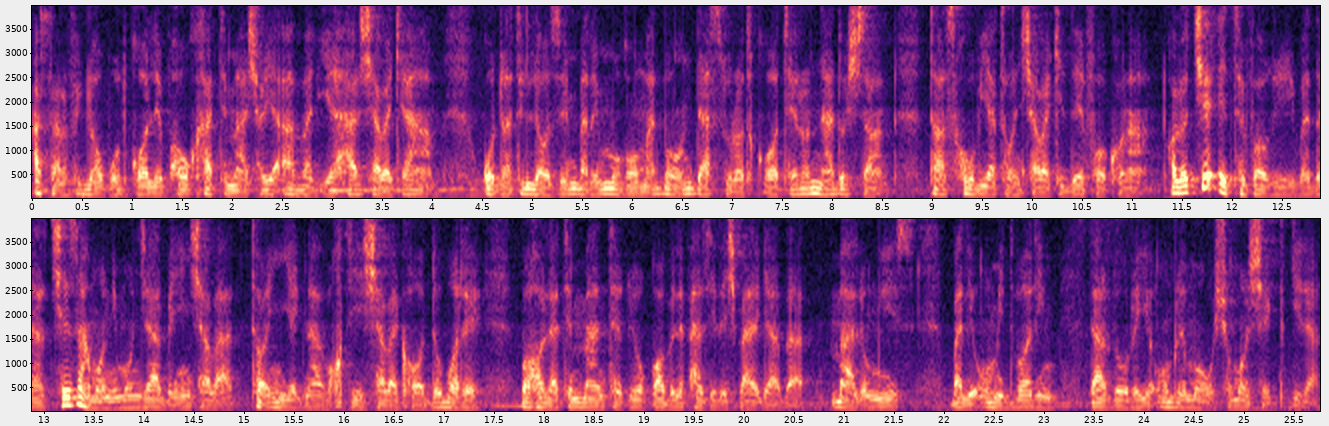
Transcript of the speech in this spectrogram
از طرف لابد قالب ها و خط مش های اولیه هر شبکه هم قدرت لازم برای مقاومت با آن دستورات قاطع را نداشتند. تا از هویت آن شبکه دفاع کنند. حالا چه اتفاقی و در چه زمانی منجر به این شود تا این یک نواختی شبکه ها دوباره با حالت منطقی و قابل پذیرش برگردد؟ معلوم نیست ولی امیدواریم در دوره عمر ما و شما شکل گیرد.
